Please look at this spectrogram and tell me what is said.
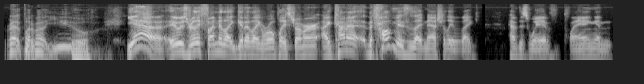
Rhett, what about you? Yeah, it was really fun to like get a like role play strummer. I kind of the problem is is I naturally like have this way of playing and,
